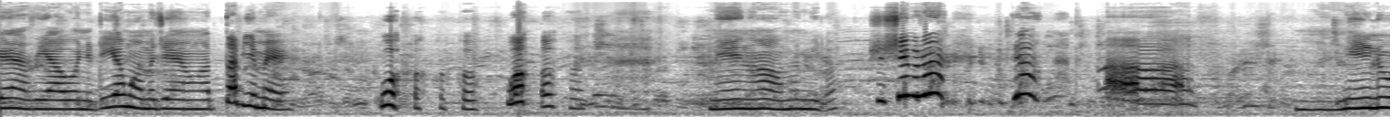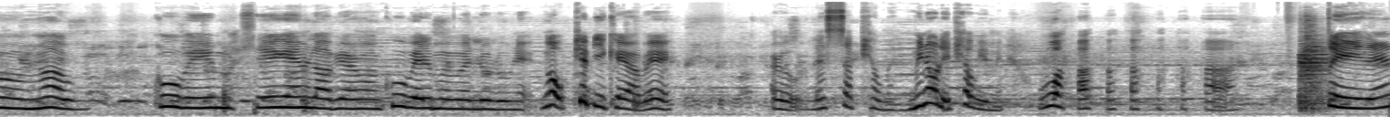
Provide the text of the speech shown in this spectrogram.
ကန်းဆရာဝန်တယောက်မှမကျန်ငါတက်ပြမယ်ဝါဟာဟာဟာဝါဟာဟာမင်း လာပြန်မှခုပဲမမလူလူနဲ့ငေါ့ဖြစ်ပြခဲ့ရပဲအဲ့လိုလက်ဆက်ဖြုတ်မယ်မင်းတို့လေဖြုတ်ရမယ်ဝါဟာဟာဟာဟာဟာတေးတယ်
